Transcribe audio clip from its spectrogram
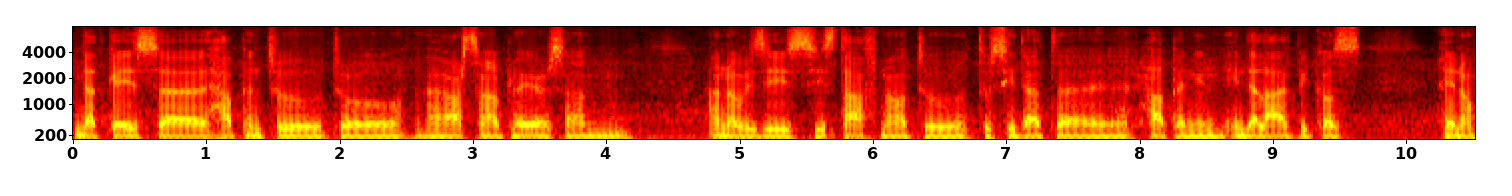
in that case happened to to Arsenal players and and obviously it's, it's tough now to to see that happen in, in the life because you know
